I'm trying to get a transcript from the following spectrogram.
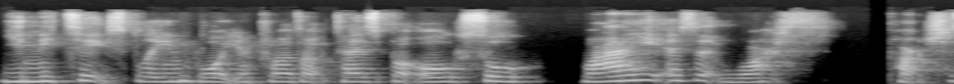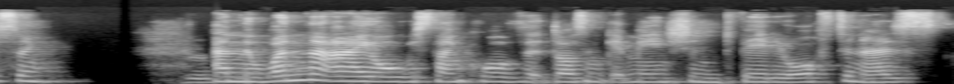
you need to explain what your product is but also why is it worth purchasing mm-hmm. and the one that i always think of that doesn't get mentioned very often is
